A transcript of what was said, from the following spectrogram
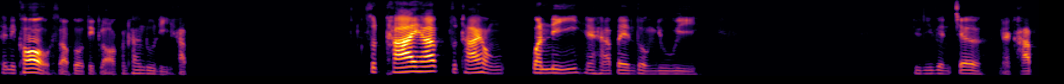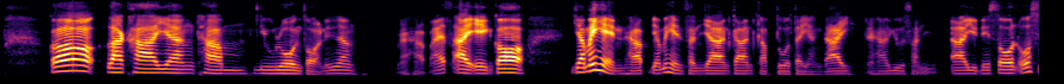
technical สำหรับตัวติดล้อค่อนข้างดูดีครับ สุดท้ายครับ สุดท้ายของวันนี้นะครับเป็นตัว UV Univenture นะครับ ก็ราคายังทำนิวโรต่อเนื่อง นะครับ SI เองก็ยังไม่เห็นครับ ยังไม่เห็นสัญญาณการกลับตัวแต่อย่างใดนะครับ อยู่สัญออยู่ในโซนโอโซ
